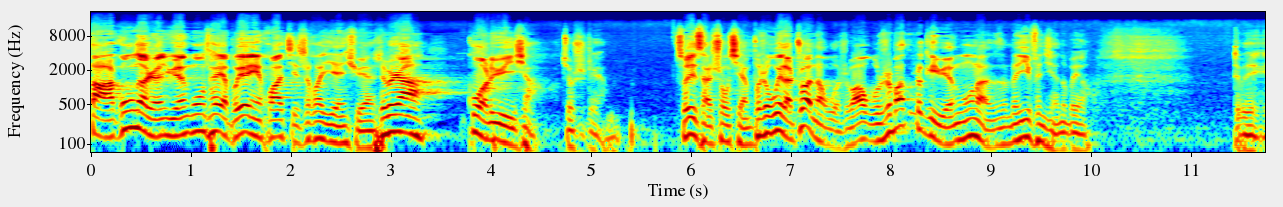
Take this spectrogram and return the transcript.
打工的人、员工，他也不愿意花几十块钱学，是不是啊？过滤一下，就是这样，所以才收钱，不是为了赚那五十八，五十八都是给员工了，怎么一分钱都不要？对不对？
